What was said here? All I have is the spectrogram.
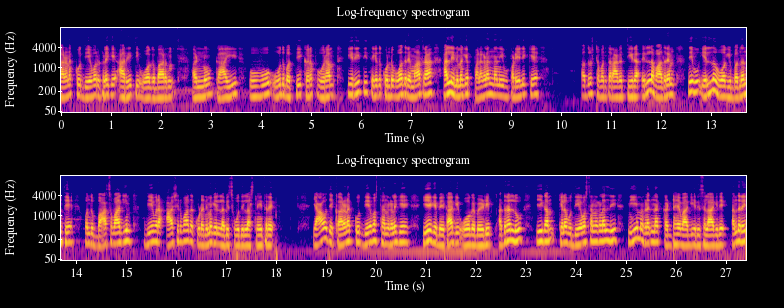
ಕಾರಣಕ್ಕೂ ದೇವರುಗಳಿಗೆ ಆ ರೀತಿ ಹೋಗಬಾರದು. ಹಣ್ಣು, ಕಾಯಿ, ಹೂವು ಊದುಬತ್ತಿ ಕರ್ಪೂರ ಈ ರೀತಿ ತೆಗೆದುಕೊಂಡು ಹೋದರೆ ಮಾತ್ರ ಅಲ್ಲಿ ನಿಮಗೆ ಫಲಗಳನ್ನು ನೀವು ಪಡೆಯಲಿಕ್ಕೆ ಅದೃಷ್ಟವಂತರಾಗುತ್ತೀರಾ? ಇಲ್ಲವಾದರೆ ನೀವು ಎಲ್ಲ ಹೋಗಿ ಬಂದಂತೆ ಒಂದು ಭಾಸವಾಗಿ ದೇವರ ಆಶೀರ್ವಾದ ಕೂಡ ನಿಮಗೆ ಲಭಿಸುವುದಿಲ್ಲ ಸ್ನೇಹಿತರೆ. ಯಾವುದೇ ಕಾರಣಕ್ಕೂ ದೇವಸ್ಥಾನಗಳಿಗೆ ಹೇಗೆ ಬೇಕಾಗಿ ಹೋಗಬೇಡಿ. ಅದರಲ್ಲೂ ಈಗ ಕೆಲವು ದೇವಸ್ಥಾನಗಳಲ್ಲಿ ನಿಯಮಗಳನ್ನು ಕಡ್ಡಾಯವಾಗಿ ಇರಿಸಲಾಗಿದೆ. ಅಂದರೆ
